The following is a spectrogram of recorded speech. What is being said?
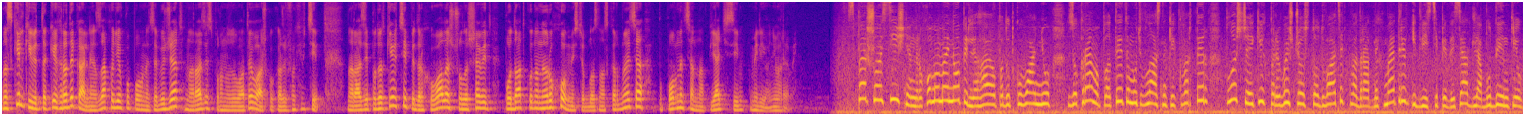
Наскільки від таких радикальних заходів поповниться бюджет, наразі спрогнозувати важко, кажуть фахівці. Наразі податківці підрахували, що лише від податку на нерухомість обласна скарбниця поповниться на 5-7 мільйонів гривень. З 1 січня нерухоме майно підлягає оподаткуванню. Зокрема, платитимуть власники квартир, площа яких перевищує 120 квадратних метрів і 250 для будинків.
